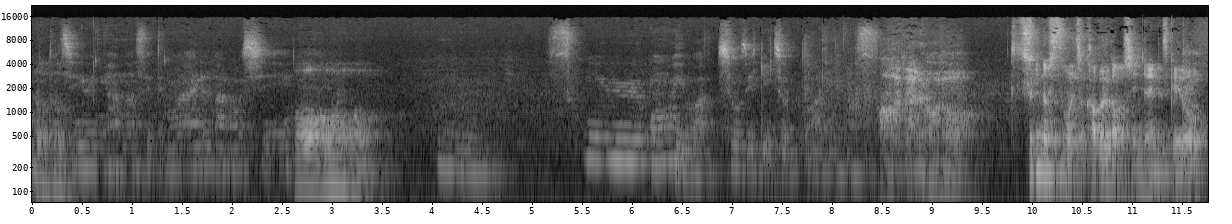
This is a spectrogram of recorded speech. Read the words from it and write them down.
もっと自由に話せてもらえるだろうし、おおそういう思いは正直ちょっとあります。ああなるほど次の質問にちょっと被るかもしれないんですけど、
